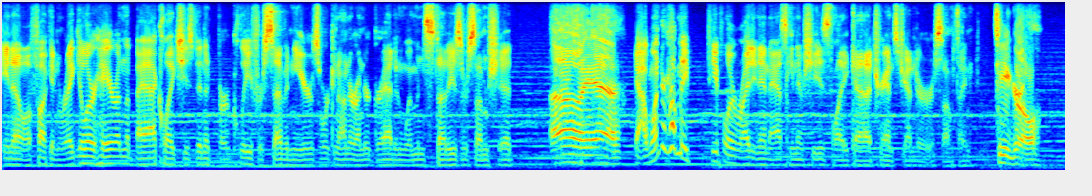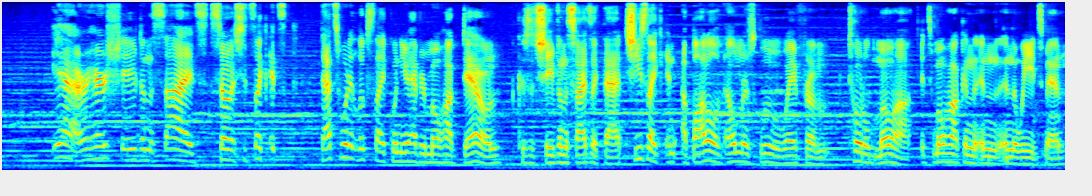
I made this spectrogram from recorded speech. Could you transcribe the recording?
you know, a fucking regular hair in the back, like she's been at Berkeley for seven years working on her undergrad in women's studies or some shit. Oh yeah. Yeah, I wonder how many people are writing in asking if she's like uh, transgender or something. T girl. Yeah, her hair's shaved on the sides, so it's, it's like it's. That's what it looks like when you have your mohawk down, because it's shaved on the sides like that. She's like in a bottle of Elmer's glue away from total mohawk. It's mohawk in the, in, in the weeds, man.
